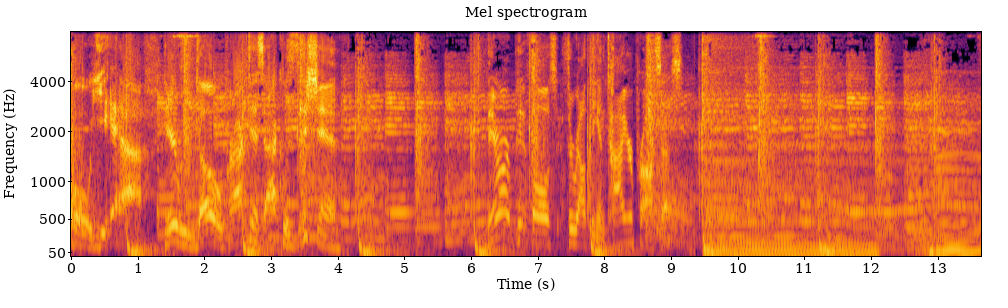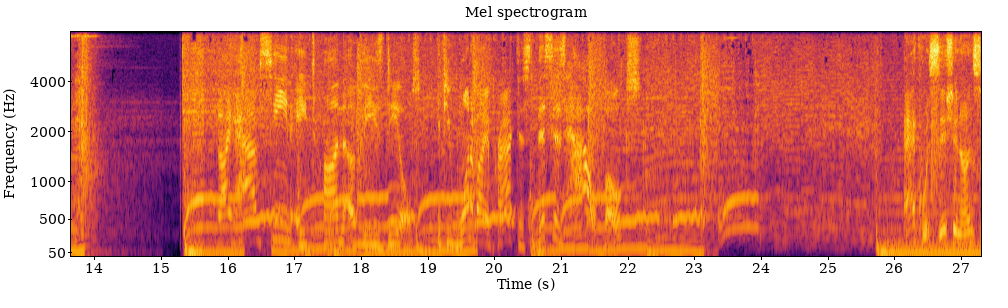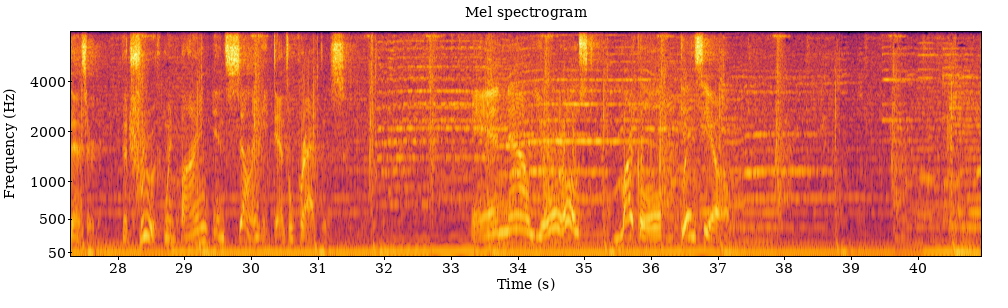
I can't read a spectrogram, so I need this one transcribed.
Oh, yeah. Here we go. Practice acquisition. There are pitfalls throughout the entire process. I have seen a ton of these deals. If you want to buy a practice, this is how, folks. Acquisition Uncensored the truth when buying and selling a dental practice. And now, your host, Michael Dinsio.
